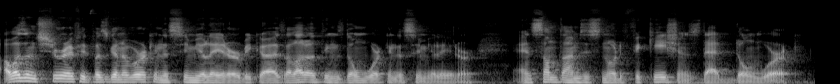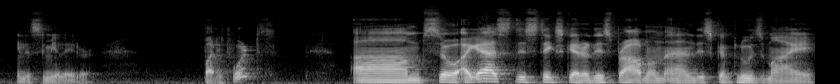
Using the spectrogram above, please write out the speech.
I wasn't sure if it was gonna work in the simulator because a lot of things don't work in the simulator. And sometimes it's notifications that don't work in the simulator. But it worked. Um, so I guess this takes care of this problem and this concludes my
